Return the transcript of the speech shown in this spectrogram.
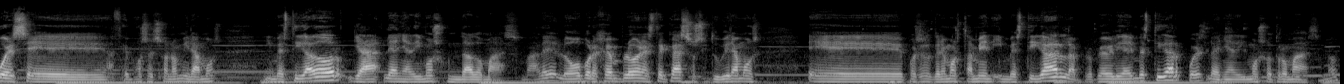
pues eh, hacemos eso, ¿no? Miramos investigador, ya le añadimos un dado más, ¿vale? Luego, por ejemplo, en este caso, si tuviéramos, eh, pues eso, tenemos también investigar, la propia habilidad de investigar, pues le añadimos otro más, ¿no?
